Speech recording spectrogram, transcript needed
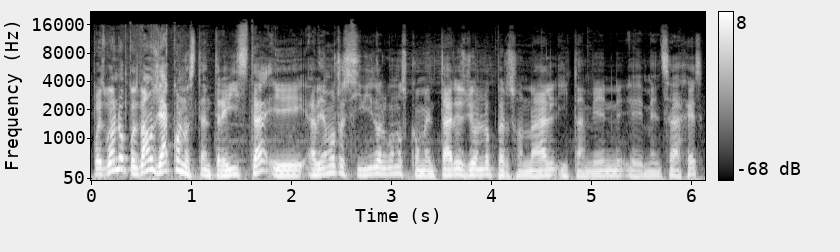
Pues bueno, pues vamos ya con nuestra entrevista. Eh, habíamos recibido algunos comentarios, yo en lo personal y también eh, mensajes,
